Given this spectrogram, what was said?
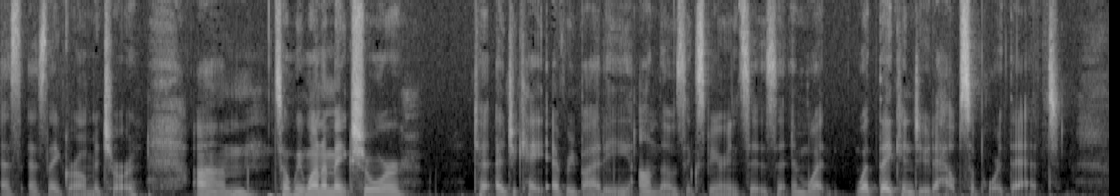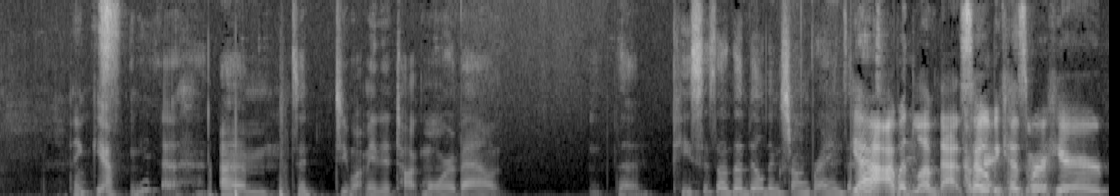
as, as they grow and mature. Um, so we want to make sure to educate everybody on those experiences and what, what they can do to help support that. Thank you. Yeah. Um, so, do you want me to talk more about the pieces of the Building Strong Brains? Yeah, I would love that. Okay. So, because we're here,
